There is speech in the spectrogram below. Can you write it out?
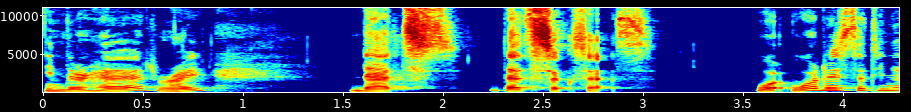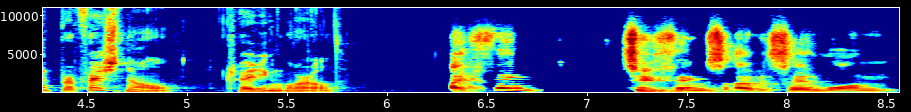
in their head, right? That's that's success. What what is that in a professional trading world? I think two things. I would say long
